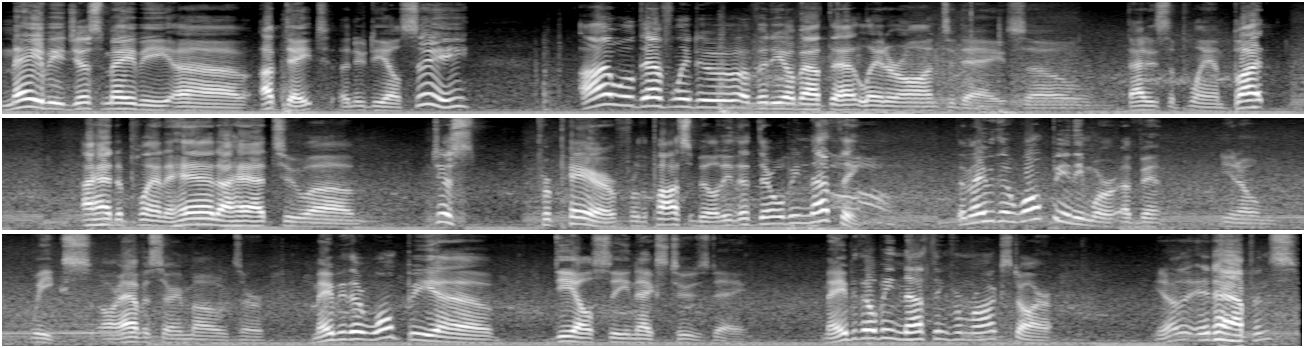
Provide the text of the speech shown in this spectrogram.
maybe, just maybe, uh, update, a new DLC, I will definitely do a video about that later on today. So that is the plan. But I had to plan ahead. I had to um, just prepare for the possibility that there will be nothing. That maybe there won't be any more event, you know, weeks or adversary modes or maybe there won't be a DLC next Tuesday. Maybe there'll be nothing from Rockstar. You know, it happens.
